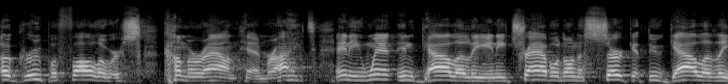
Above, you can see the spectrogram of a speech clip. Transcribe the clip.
a group of followers come around him, right? And he went in Galilee and he traveled on a circuit through Galilee.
